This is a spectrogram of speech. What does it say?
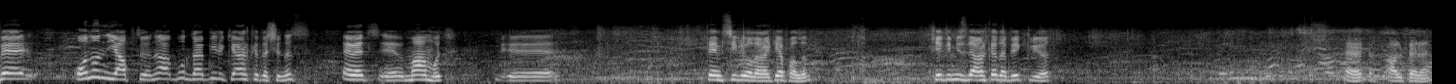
Ve onun yaptığını burada bir iki arkadaşınız, evet e, Mahmut, e, temsili olarak yapalım. Kedimiz de arkada bekliyor. Evet, Alperen.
